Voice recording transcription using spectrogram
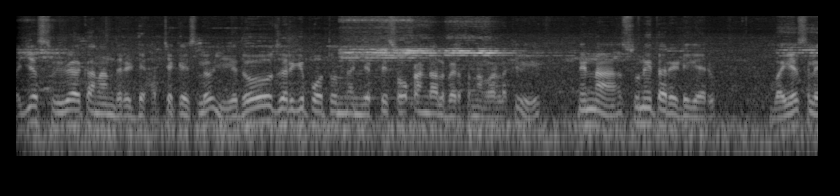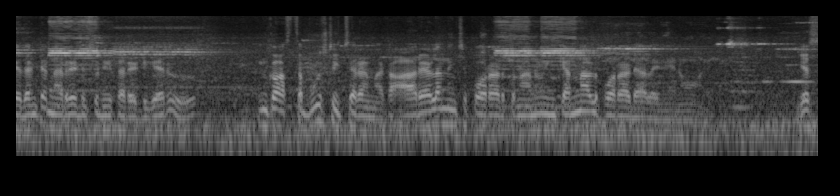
వైఎస్ వివేకానంద రెడ్డి హత్య కేసులో ఏదో జరిగిపోతుందని చెప్పి శోకాండాలు పెడుతున్న వాళ్ళకి నిన్న సునీత రెడ్డి గారు వైఎస్ లేదంటే నర్రెడ్డి సునీత రెడ్డి గారు ఇంకో అస్త బూస్ట్ ఇచ్చారనమాట ఆరేళ్ళ నుంచి పోరాడుతున్నాను ఇంకెన్నాళ్ళు పోరాడాలి నేను అని. ఎస్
